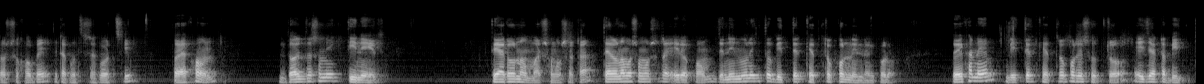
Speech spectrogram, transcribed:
দর্শক হবে, এটা প্রচেষ্টা করছি। তো এখন দশ দশমিক তিনের তেরো নম্বর সমস্যাটা, তেরো নম্বর সমস্যাটা এরকম যে নিম্নলিখিত বৃত্তের ক্ষেত্রফল নির্ণয় করো। তো এখানে বৃত্তের ক্ষেত্রফলের সূত্র, এই যে একটা বৃত্ত,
